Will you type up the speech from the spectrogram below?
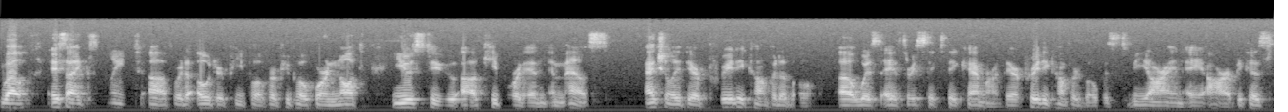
Well, as I explained, uh, for the older people, for people who are not used to uh, keyboard and, and, mouse, actually they're pretty comfortable uh, with a 360 camera. They're pretty comfortable with VR and AR because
